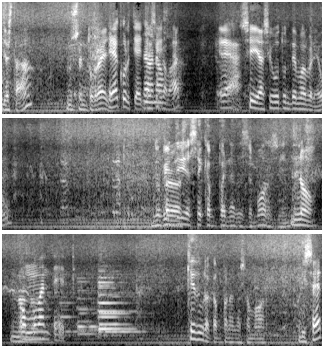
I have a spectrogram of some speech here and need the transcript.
Ja està? No sento res. Era curtet, No, ja no. està. Era... Sí, ha sigut un tema breu. No Però- vindria a ser campana de amors, eh? No, no. Un no. momentet. Què dura Campana de Samor? 17?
